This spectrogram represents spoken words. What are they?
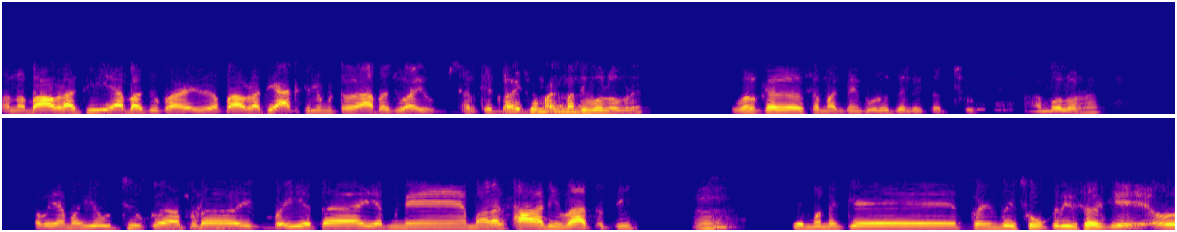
અને બાવળાથી આ બાજુ આવ્યું બાવળાથી આઠ કિલોમીટર આ બાજુ આવ્યું સરખેજ. કઈ સમાજમાંથી બોલો આપણે? વલકર સમાજ નહીં બોલું દલિત જ છું. હા બોલો ને. હવે એમાં એવું થયું કે આપણા એક ભાઈ હતા એમને મારા શાળાની વાત હતી. કે મને કે ભાઈ છોકરી છે કે? હવે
